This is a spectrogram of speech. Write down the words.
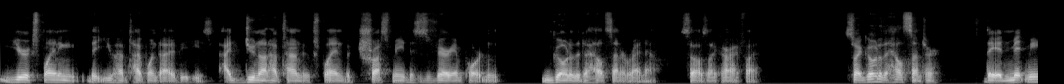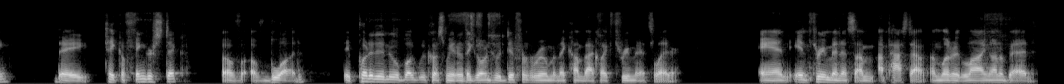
you're explaining that you have type 1 diabetes. I do not have time to explain, but trust me, this is very important. Go to the health center right now. So I was like, all right, fine. So I go to the health center. They admit me they take a finger stick of, of blood, they put it into a blood glucose meter, they go into a different room, and they come back like three minutes later. And in three minutes, I'm, I'm passed out. I'm literally lying on a bed.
